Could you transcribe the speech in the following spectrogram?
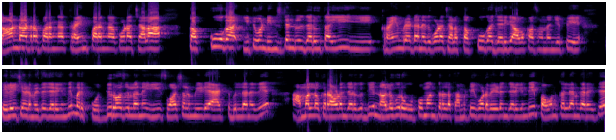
లాండ్ ఆర్డర్ పరంగా క్రైమ్ పరంగా కూడా చాలా తక్కువగా ఇటువంటి ఇన్సిడెంట్లు జరుగుతాయి. ఈ క్రైమ్ రేట్ అనేది కూడా చాలా తక్కువగా జరిగే అవకాశం ఉందని చెప్పి తెలియచేయడం అయితే జరిగింది. మరి కొద్ది రోజుల్లోనే ఈ సోషల్ మీడియా యాక్ట్ బిల్ అనేది అమల్లోకి రావడం జరుగుద్ది. నలుగురు ఉపమంత్రుల కమిటీ కూడా వేయడం జరిగింది. పవన్ కళ్యాణ్ గారు అయితే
